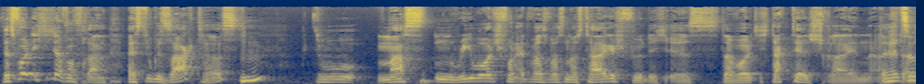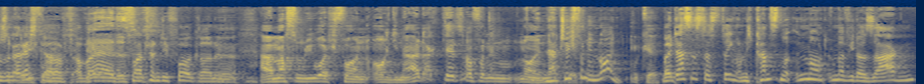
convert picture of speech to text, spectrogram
das wollte ich dich davor fragen. Als du gesagt hast, du machst einen Rewatch von etwas, was nostalgisch für dich ist, da wollte ich DuckTales schreien. Da hättest du sogar recht gehabt, aber ja, das, das war ist- 24 gerade. Ja. Aber machst du einen Rewatch von Original DuckTales oder von den neuen? Natürlich von den neuen. Okay. Weil das ist das Ding. Und ich kann es nur immer und immer wieder sagen,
